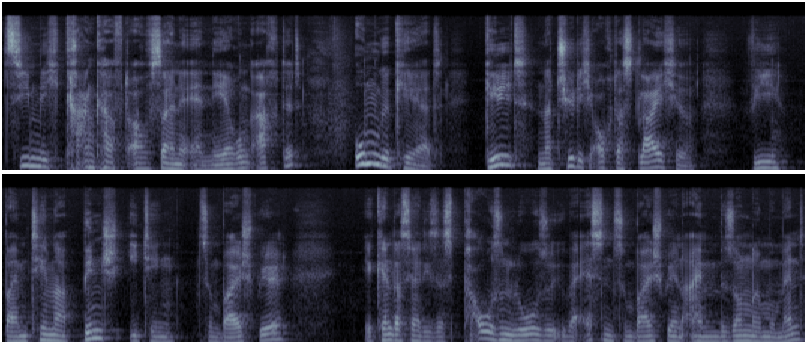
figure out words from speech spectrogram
ziemlich krankhaft auf seine Ernährung achtet. Umgekehrt gilt natürlich auch das Gleiche wie beim Thema Binge-Eating zum Beispiel. Ihr kennt das ja, dieses pausenlose Überessen zum Beispiel in einem besonderen Moment.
